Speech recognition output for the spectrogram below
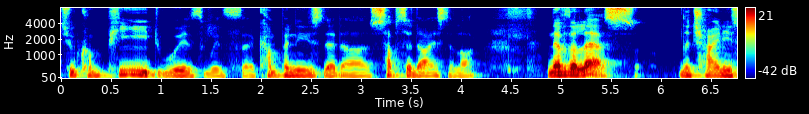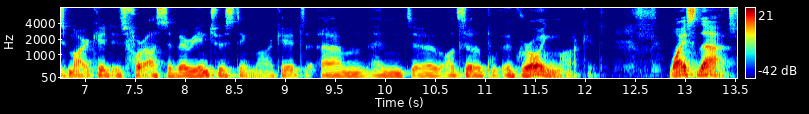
to compete with, with uh, companies that are subsidized a lot. Nevertheless, the Chinese market is for us a very interesting market um, and uh, also a, a, growing market. Why is that?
